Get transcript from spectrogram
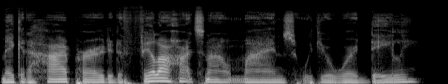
make it a high priority to fill our hearts and our minds with your word daily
